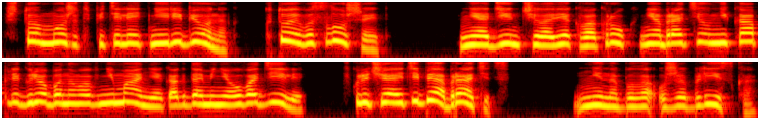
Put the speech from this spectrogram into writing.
Что может пятилетний ребенок? Кто его слушает? Ни один человек вокруг не обратил ни капли грёбаного внимания, когда меня уводили, включая тебя, братец. Нина была уже близко.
